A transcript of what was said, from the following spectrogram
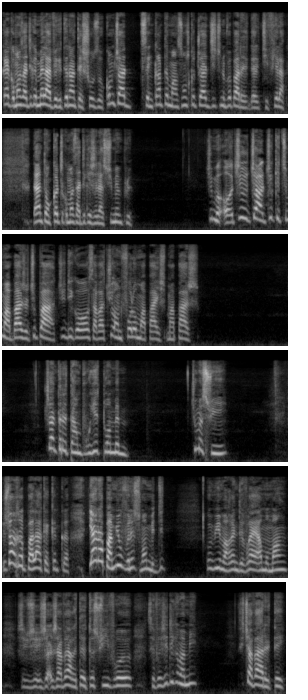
Quand elle commence à dire que mets la vérité dans tes choses, comme tu as 50 mensonges que tu as dit, tu ne peux pas rectifier là. Dans ton cœur, tu commences à dire que je ne l'assume même plus. Tu, me, oh, tu, tu, tu, quittes ma page, tu pars, tu dis que oh, ça va, tu unfollow ma page, ma page. Tu es en train de t'embrouiller toi-même. Tu me suis? Je suis en train de parler à quelqu'un. Il y en a parmi vous venez souvent me dire que oui, ma reine, de vrai, à un moment, j'avais arrêté de te suivre. C'est vrai. J'ai dit que mamie, si tu avais arrêté,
